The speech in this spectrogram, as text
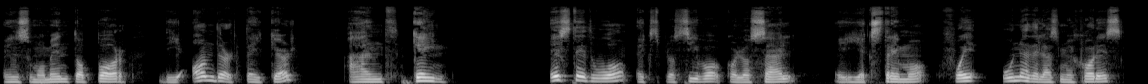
en su momento por The Undertaker and Kane. Este dúo explosivo, colosal y extremo fue una de las mejores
